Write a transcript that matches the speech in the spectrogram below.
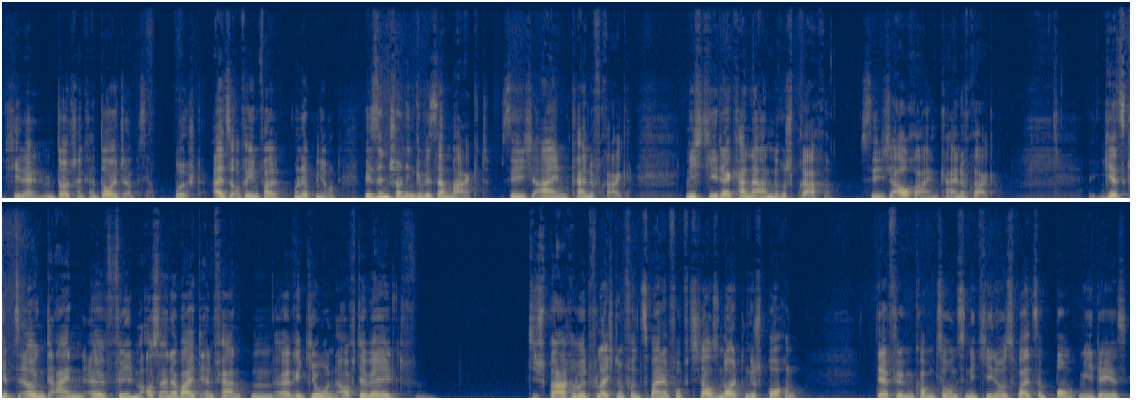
Jeder in Deutschland kann Deutsch, aber ist ja wurscht. Also auf jeden Fall 100 Millionen. Wir sind schon ein gewisser Markt, sehe ich ein, keine Frage. Nicht jeder kann eine andere Sprache, sehe ich auch ein, keine Frage. Jetzt gibt es irgendeinen äh, Film aus einer weit entfernten äh, Region auf der Welt, die Sprache wird vielleicht nur von 250.000 Leuten gesprochen. Der Film kommt zu uns in die Kinos, weil es eine Bombenidee ist.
